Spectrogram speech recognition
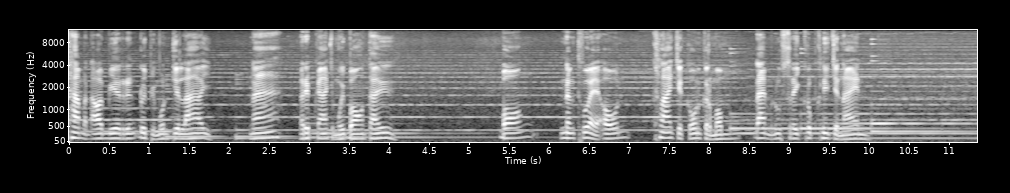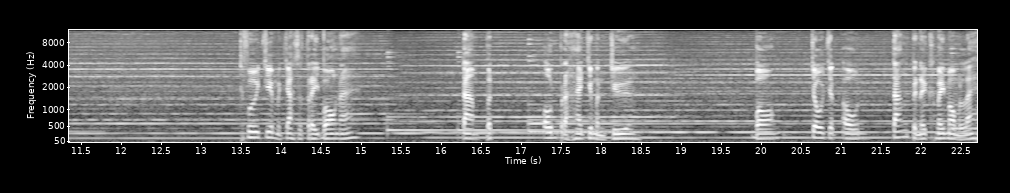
ថាមិនឲ្យមានរឿងដូចពីមុនទៀតឡើយណារៀបការជាមួយបងទៅ បងនឹងធ្វើឲ្យអូនខ្លាចជាកូនក្រមុំដែលមនុស្សស្រីគ្រប់គ្នាចំណែនធ្វើជាម្ចាស់ស្ត្រីបងណា តាមពិតអូនប្រហែលជាមិនជឿបង ចូលចិត្តអូន តាំងពីនៅក្មេងមកម្លេះ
